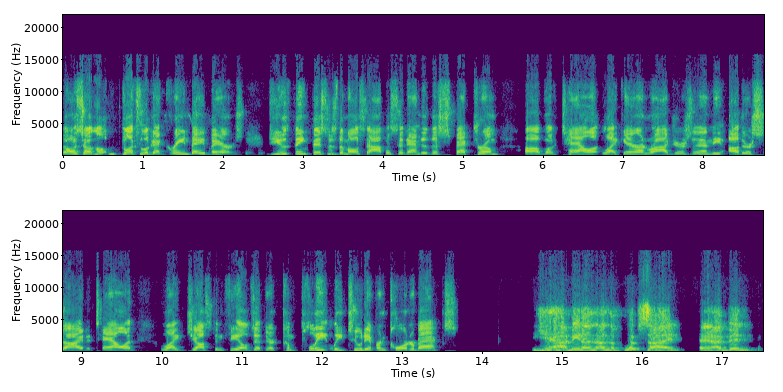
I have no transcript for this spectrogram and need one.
oh, so let's look at Green Bay Bears. Do you think this is the most opposite end of the spectrum of a talent like Aaron Rodgers, and then the other side, of talent like Justin Fields that they're completely two different quarterbacks? Yeah, I mean, on, on the flip side, and I've been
